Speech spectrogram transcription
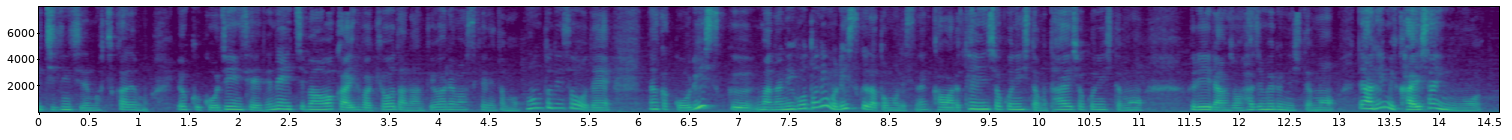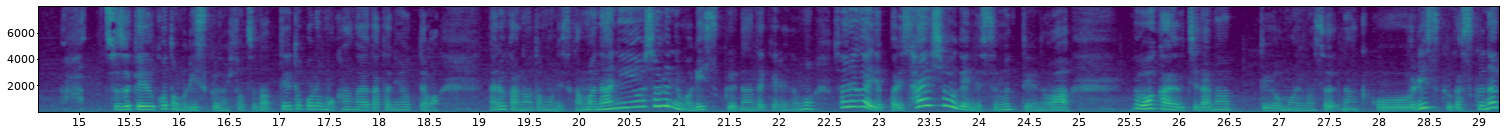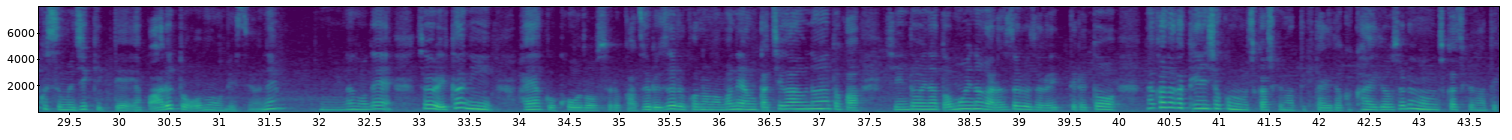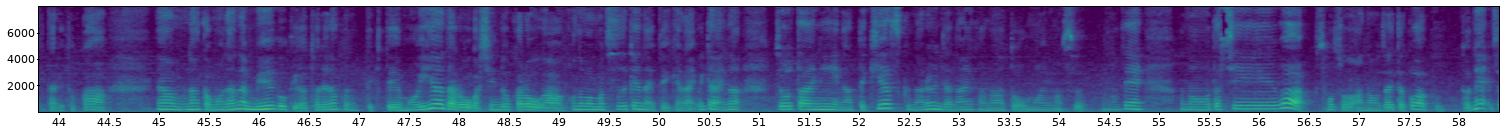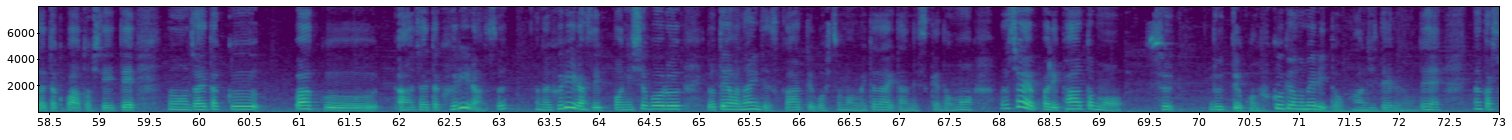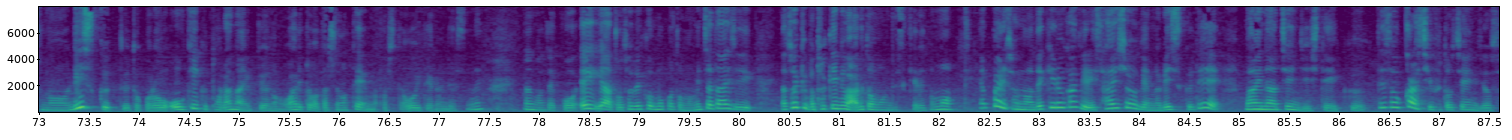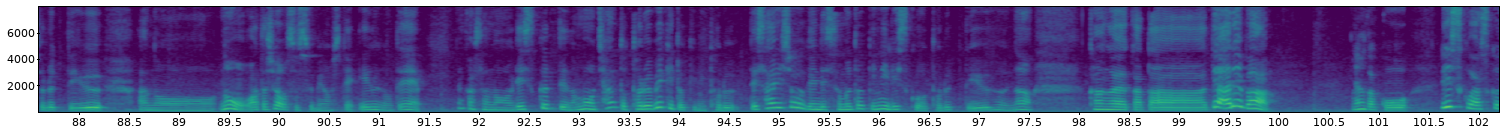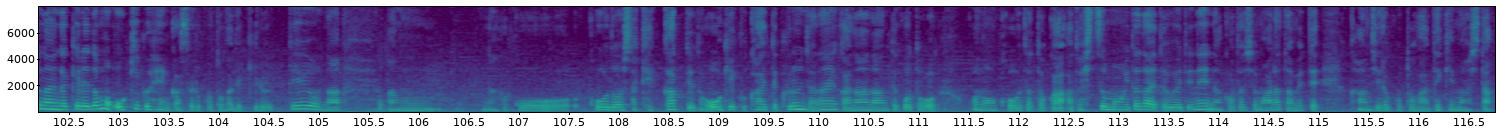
1日でも2日でもよくこう人生でね一番若い日は今日だなんて言われますけれども本当にそうでなんかこうリスク、まあ、何事にもリスクだと思うんですね。変わる転職にしても退職にしてもフリーランスを始めるにしても。である意味会社員を続けることもリスクの一つだっていうところも考え方によってはなるかなと思うんですが、まあ、何をするにもリスクなんだけれどもそれがやっぱり最小限で済むっていうのは若いうちだなってって思いますなんかこうリスクが少なく済む時期ってやっぱあると思うんですよね。うん、なのでそれをいかに早く行動するかずるずるこのままねなんか違うなとかしんどいなと思いながらずるずるいってるとなかなか転職も難しくなってきたりとか開業するのも難しくなってきたりとかいやなんかもうだんだん身動きが取れなくなってきてもう嫌だろうがしんどかろうがこのまま続けないといけないみたいな状態になってきやすくなるんじゃないかなと思います。のであの私はそうそうあの在宅ワークとね在宅パートしていてその在宅ワークあ在宅フリーランス？あのフリーランス一本に絞る予定はないんですか？ってご質問もいただいたんですけども私はやっぱりパートもするっていうこの副業のメリットを感じているのでなんかそのリスクっていうところを大きく取らないっていうのを割と私のテーマとして置いてるんですね。なのでこうエイヤーと飛び込むこともめっちゃ大事な時も時にはあると思うんですけれどもやっぱりそのできる限り最小限のリスクでマイナーチェンジしていくでそこからシフトチェンジをするっていうあののを私はおすすめをしているので。なんかそのリスクっていうのもちゃんと取るべき時に取るで最小限で済む時にリスクを取るっていう風な考え方であればなんかこうリスクは少ないんだけれども大きく変化することができるっていうような、うん、なんかこう行動した結果っていうのが大きく返ってくるんじゃないかななんてことをこの講座とかあと質問をいただいた上でねなんか私も改めて感じることができました。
